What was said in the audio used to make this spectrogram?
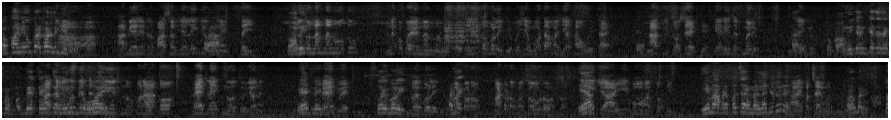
કપાની ઉપર ખડ ગયું હા, આ બે લીટર પાછળ જે લઈ ગયો. ને તઈ. તો નાનું નાનું હતું અને કપાય નાનું નાનું હતું. એ તો બળી ગયું. પછી મોટામાં જે થવું હોય થાય. તે. નાખવી તો છે જ તે તે રિઝલ્ટ મળ્યું. તો અમે તો કહેતા હતા કે બબ્બે ત્રણ ત્રણ તમે બે ઇંચનું ત્રણ હોય પણ આ તો વેચ વેચનું હતું લ્યો ને. વેચ વેચ વેચ વેચનું તોય બળી તોય બળી ગયો. આટોડો આટોડો પછી અવડો હતો. એમ? હા ઈ ભોંહરતો થઈ ગયો. એમાં આપણે પચાસ હતું ને એ નહીં. બરોબર ને? તો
